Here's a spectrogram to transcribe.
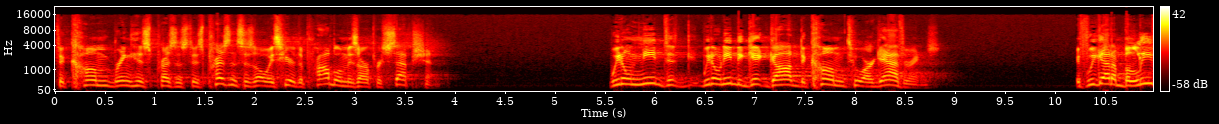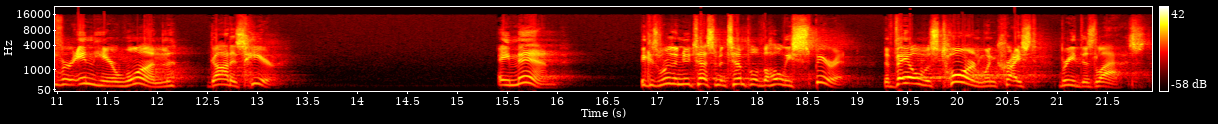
to come bring His presence. His presence is always here. The problem is our perception. We don't need to, we don't need to get God to come to our gatherings. If we got a believer in here, one, God is here. Amen. Because we're the New Testament temple of the Holy Spirit. The veil was torn when Christ breathed his last.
